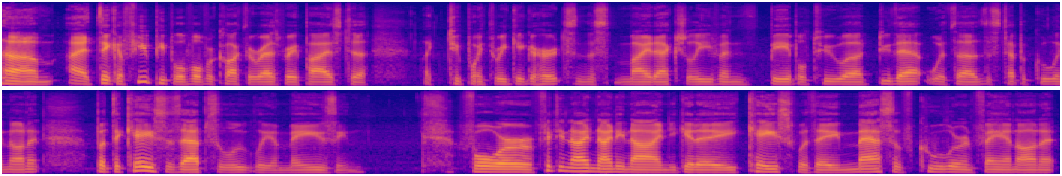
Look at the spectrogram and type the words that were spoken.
um, I think a few people have overclocked their Raspberry Pis to like 2.3 gigahertz, and this might actually even be able to uh, do that with uh, this type of cooling on it. But the case is absolutely amazing. For $59.99, you get a case with a massive cooler and fan on it,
